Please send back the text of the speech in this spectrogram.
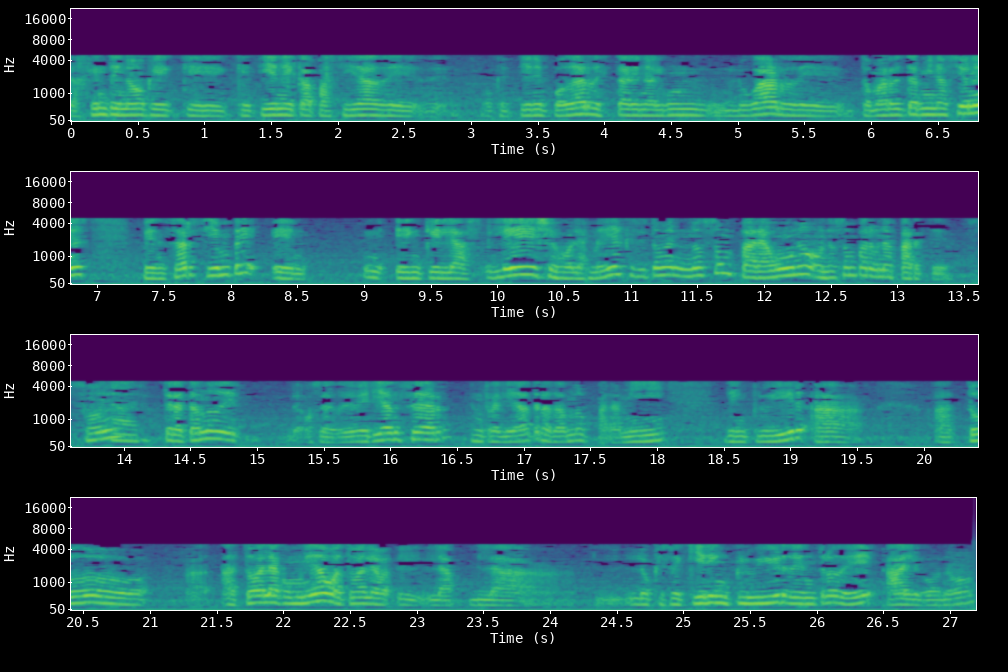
la gente no que, que, que tiene capacidad de, o que tiene poder de estar en algún lugar de tomar determinaciones pensar siempre en en que las leyes o las medidas que se tomen no son para uno o no son para una parte. Son tratando de o sea deberían ser en realidad tratando para mí de incluir a, a todo a, toda la comunidad o a toda la, la, lo que se quiere incluir dentro de algo no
